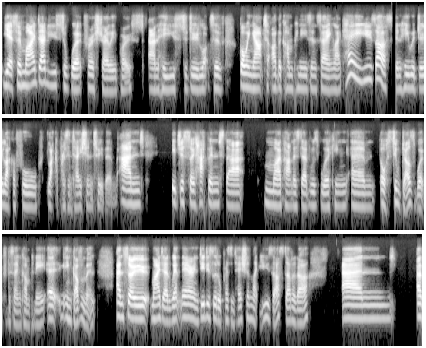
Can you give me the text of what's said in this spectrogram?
yeah, so my dad used to work for Australia Post and he used to do lots of going out to other companies and saying like, "Hey, use us." And he would do like a full like a presentation to them. And it just so happened that my partner's dad was working um or still does work for the same company uh, in government. And so my dad went there and did his little presentation like use us da da da. And uh,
